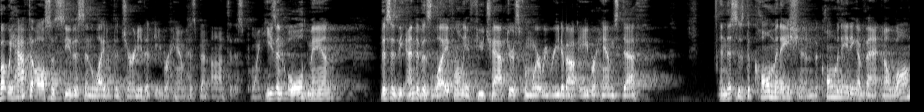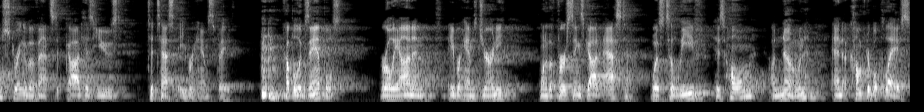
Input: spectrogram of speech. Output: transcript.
But we have to also see this in light of the journey that Abraham has been on to this point. He's an old man this is the end of his life. We're only a few chapters from where we read about Abraham's death. And this is the culmination, the culminating event in a long string of events that God has used to test Abraham's faith. a couple examples. Early on in Abraham's journey, one of the first things God asked him was to leave his home, a known and a comfortable place,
